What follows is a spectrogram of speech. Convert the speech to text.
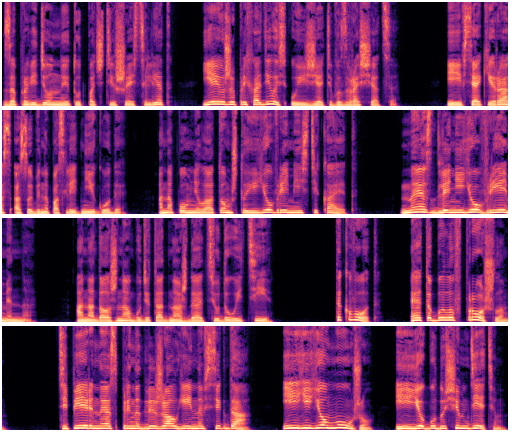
За проведенные тут почти шесть лет ей уже приходилось уезжать и возвращаться. И всякий раз, особенно последние годы, она помнила о том, что ее время истекает. Нес для нее временно. Она должна будет однажды отсюда уйти, так вот, это было в прошлом. Теперь Несс принадлежал ей навсегда, и ее мужу, и ее будущим детям.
